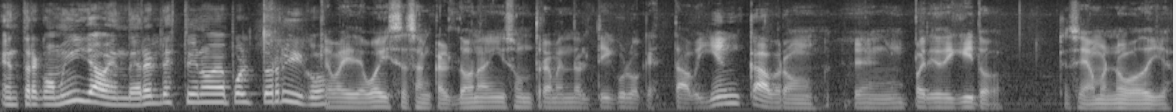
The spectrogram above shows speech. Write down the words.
entre comillas, vender el destino de Puerto Rico. Que by the way, César Cardona hizo un tremendo artículo que está bien cabrón en un periodiquito que se llama El Nuevo Día.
